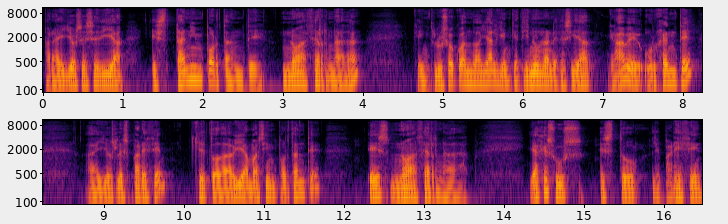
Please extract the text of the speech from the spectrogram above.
Para ellos ese día es tan importante no hacer nada que incluso cuando hay alguien que tiene una necesidad grave, urgente, a ellos les parece que todavía más importante es no hacer nada. Y a Jesús esto le parece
